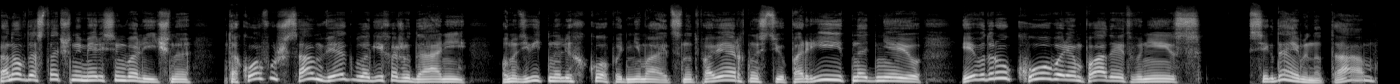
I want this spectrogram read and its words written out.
Оно в достаточной мере символично. Таков уж сам век благих ожиданий. Он удивительно легко поднимается над поверхностью, парит над нею и вдруг кубарем падает вниз. Всегда именно там,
